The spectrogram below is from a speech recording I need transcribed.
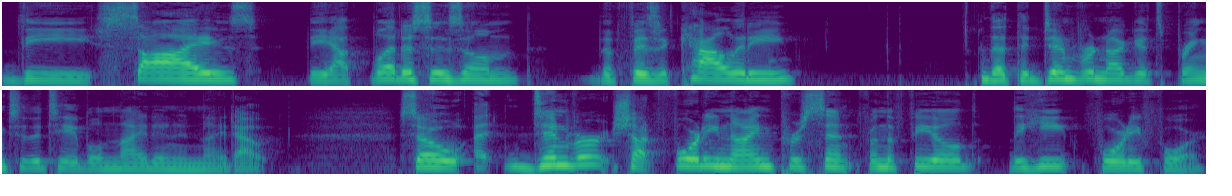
the size, the athleticism, the physicality that the Denver Nuggets bring to the table night in and night out. So uh, Denver shot 49% from the field, the Heat 44.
